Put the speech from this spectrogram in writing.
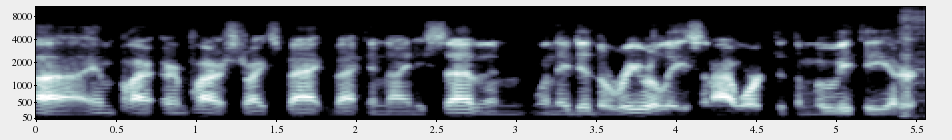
uh, Empire, Empire Strikes Back back in '97 when they did the re-release, and I worked at the movie theater.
